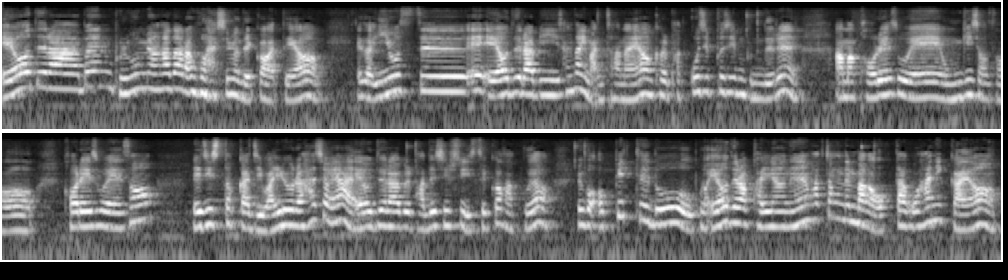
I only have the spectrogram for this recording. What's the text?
airdrop은 불분명하다라고 하시면 될 것 같아요. 그래서 이오스의 airdrop이 상당히 많잖아요. 그걸 받고 싶으신 분들은 아마 거래소에 옮기셔서 거래소에서 register까지 완료를 하셔야 airdrop을 받으실 수 있을 것 같고요. 그리고 업비트도 airdrop 관련은 확정된 바가 없다고 하니까요.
